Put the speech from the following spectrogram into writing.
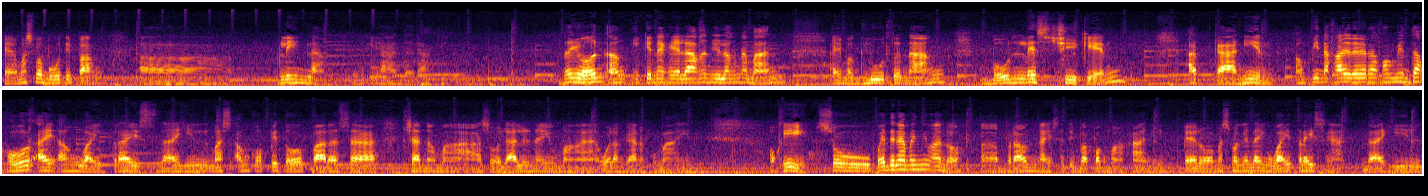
Kaya mas mabuti pang uh, plain lang yung ihanda natin. Ngayon, ang ikinakailangan nyo lang naman ay magluto ng boneless chicken at kanin. Ang pinaka-recommend ko ay ang white rice dahil mas angkop ito para sa tiyan ng mga aso, lalo na yung mga walang ganang kumain. Okay, so pwede naman yung ano, uh, brown rice at iba pang mga kanin, pero mas maganda yung white rice nga dahil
